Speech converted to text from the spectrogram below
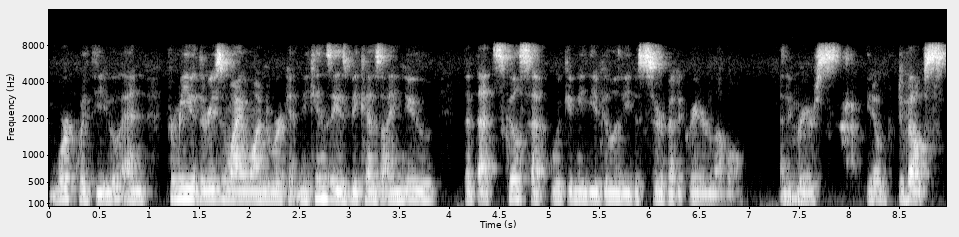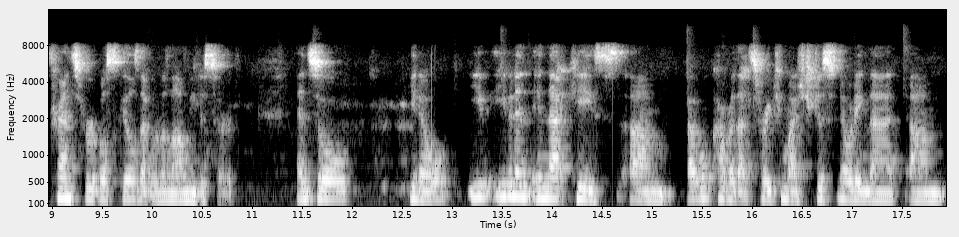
work with you. And for me, the reason why I wanted to work at McKinsey is because I knew that that skill set would give me the ability to serve at a greater level, at a mm. greater, you know, develops transferable skills that would allow me to serve. And so you know, even in, in that case, um, I won't cover that story too much. Just noting that um,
